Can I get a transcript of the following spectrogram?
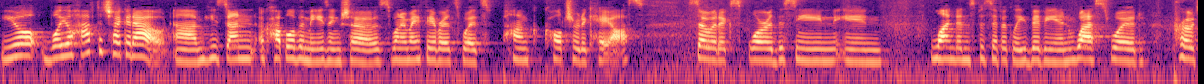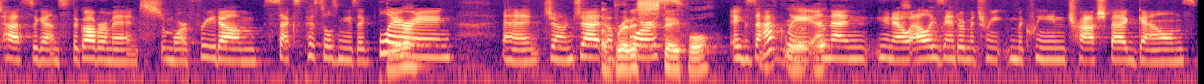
You'll well, you'll have to check it out. Um, he's done a couple of amazing shows. One of my favorites was Punk Culture to Chaos. So it explored the scene in London, specifically Vivienne Westwood, protests against the government, more freedom, Sex Pistols music blaring, and Joan Jett, A of British course. staple. Exactly. Yeah, and then, you know, Alexander McQueen trash bag gowns.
